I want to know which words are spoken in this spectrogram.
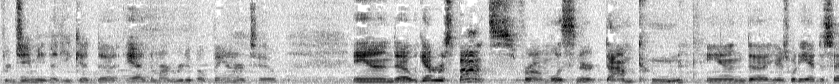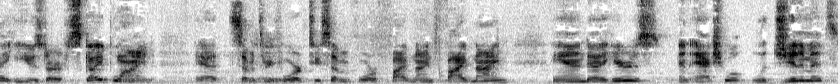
for Jimmy that he could uh, add the Margaritaville banner to. And uh, we got a response from listener Dom Kuhn, and uh, here's what he had to say. He used our Skype line at 734-274-5959, and uh, here's an actual, legitimate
